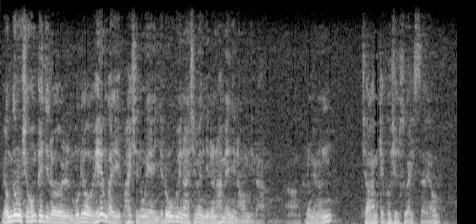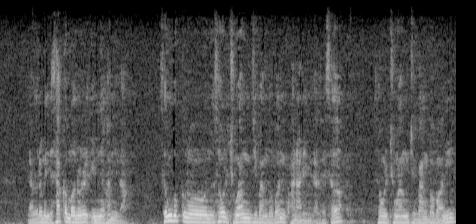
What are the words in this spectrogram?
명동욱 씨 홈페이지를 무료 회원가입 하신 후에 이제 로그인 하시면 이런 화면이 나옵니다. 아, 그러면은 저와 함께 보실 수가 있어요. 자, 그러면 이제 사건 번호를 입력합니다. 성북구는 서울중앙지방법원 관할입니다. 그래서 서울중앙지방법원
